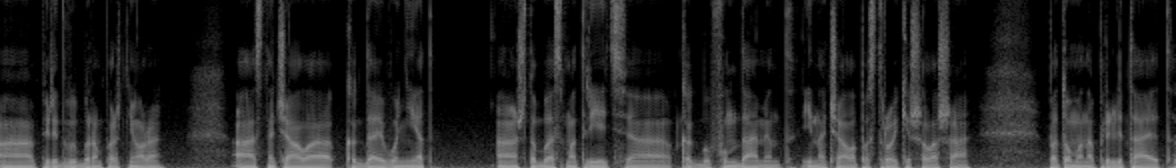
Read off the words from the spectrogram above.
а, перед выбором партнера. Сначала, когда его нет, чтобы осмотреть как бы фундамент и начало постройки шалаша. Потом она прилетает,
